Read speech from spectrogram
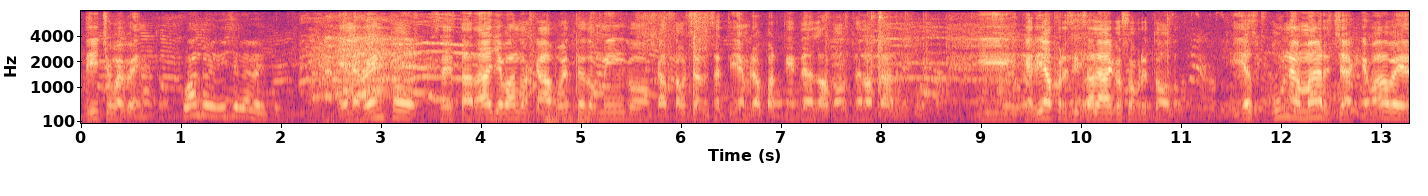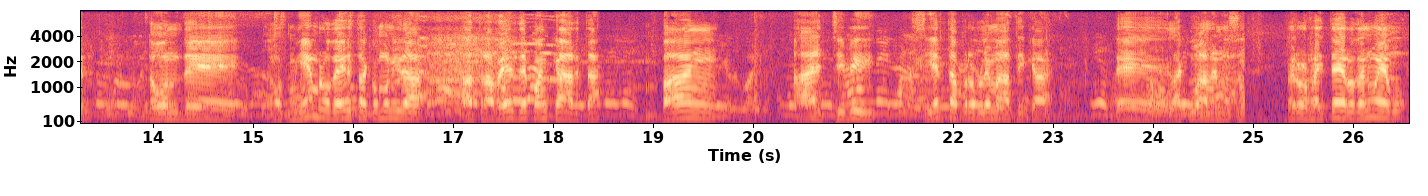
dicho evento. ¿Cuándo inicia el evento? El evento se estará llevando a cabo este domingo 14 de septiembre a partir de las 2 de la tarde. Y quería precisarle algo sobre todo. Y es una marcha que va a haber donde los miembros de esta comunidad a través de pancarta van a exhibir cierta problemática de la cual nosotros, pero reitero de nuevo,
